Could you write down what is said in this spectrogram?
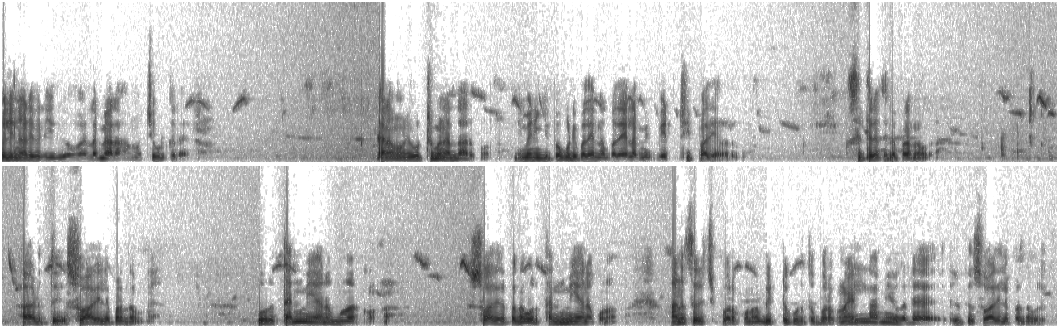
வெளிநாடு வெளியுறவு எல்லாமே அழகாக அமைச்சு கொடுக்குறாரு. கணவனுடைய ஒற்றுமை நல்லா இருக்கும் இனிமேல் நீங்கள் போகக்கூடிய பாதை என்ன? பாதை எல்லாமே வெற்றி பாதையாக வருது. சித்திரத்தில் பிறந்தவங்க. அடுத்து சுவாதியில் பிறந்தவங்க. ஒரு தன்மையான குணம் இருக்கும். சுவாதியில் பிறந்தவங்க ஒரு தன்மையான குணம். அனுசரித்து போகிற குணம் விட்டு கொடுத்து போகிற குணம் எல்லாமே இவங்ககிட்ட இருக்குது சுவாதியில் பிறந்தவங்களுக்கு.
